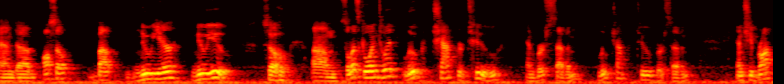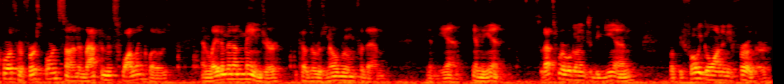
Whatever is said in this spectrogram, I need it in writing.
and um, also about New Year, New You. So um, so let's go into it. Luke chapter 2 and verse 7. Luke chapter 2, verse 7. And she brought forth her firstborn son and wrapped him in swaddling clothes and laid him in a manger because there was no room for them in the inn. In the inn. So that's where we're going to begin. But before we go on any further,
